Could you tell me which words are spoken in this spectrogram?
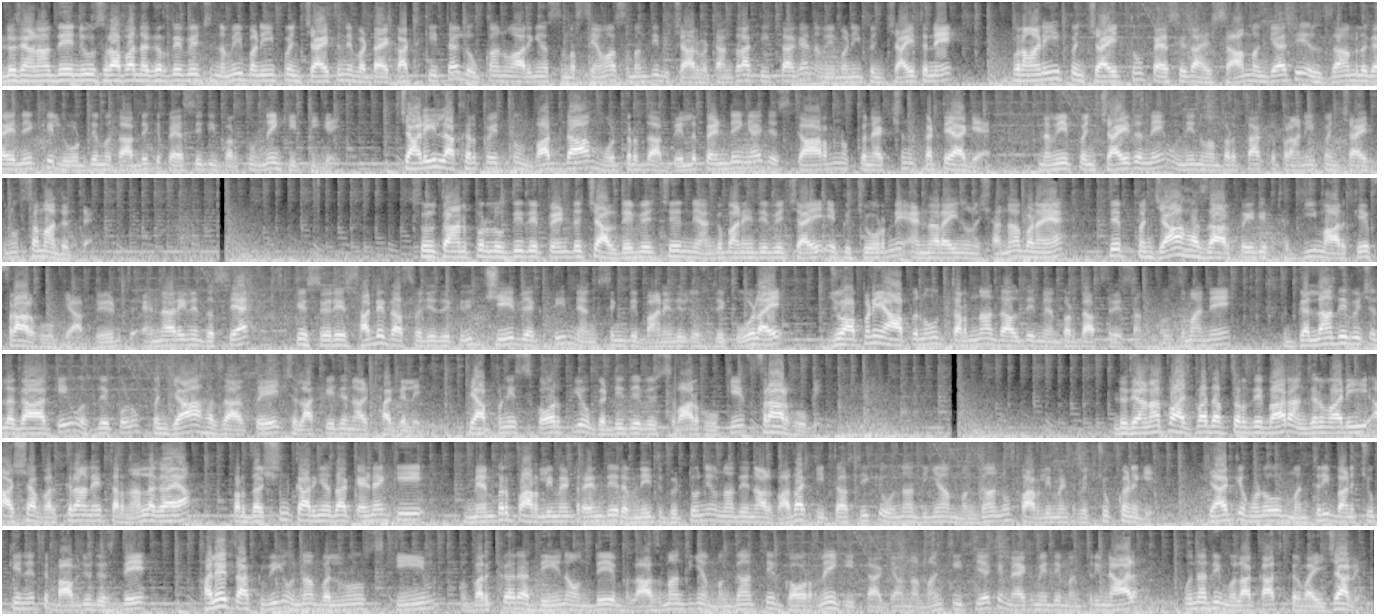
ਲੁਧਿਆਣਾ ਦੇ ਨਿਊ ਸਰਾਭਾ ਨਗਰ ਦੇ ਵਿੱਚ ਨਵੀਂ ਬਣੀ ਪੰਚਾਇਤ ਨੇ ਵੱਡਾ ਇਕੱਠ ਕੀਤਾ। ਲੋਕਾਂ ਨੂੰ ਆ ਰਹੀਆਂ ਸਮੱਸਿਆਵਾਂ ਸੰਬੰਧੀ ਵਿਚਾਰ ਵਟਾਂਦਰਾ ਕੀਤਾ ਗਿਆ। ਨਵੀਂ ਬਣੀ ਪੰਚਾਇਤ ਨੇ ਪੁਰਾਣੀ ਪੰਚਾਇਤ ਤੋਂ ਪੈਸੇ ਦਾ ਹਿਸਾਬ ਮੰਗਿਆ ਤੇ ਇਲਜ਼ਾਮ ਲਗਾਏ ਨੇ ਕਿ ਲੋੜ ਦੇ ਮੁਤਾਬਿਕ ਪੈਸੇ ਦੀ ਵਰਤੋਂ ਨਹੀਂ ਕੀਤੀ ਗਈ। 40 ਲੱਖ ਰੁਪਏ ਤੋਂ ਵੱਧ ਦਾ ਮੋਟਰ ਦਾ ਬਿੱਲ ਪੈਂਡਿੰਗ ਹੈ, ਜਿਸ ਕਾਰਨ ਕਨੈਕਸ਼ਨ ਕੱਟਿਆ ਗਿਆ ਨਵੀਂ ਪੰਚਾਇਤ ਨੇ 19 ਨਵੰਬਰ ਤੱਕ ਪੁਰਾਣੀ ਪੰਚਾਇਤ ਨੂੰ ਸਮਾਂ ਦਿੱਤਾ ਹੈ। ਸੁਲਤਾਨਪੁਰ ਲੋਧੀ ਦੇ ਪਿੰਡ ਝੱਲ ਦੇ ਵਿੱਚ ਨਿਹੰਗ ਬਾਣੇ ਦੇ ਵਿੱਚ ਆਏ ਇੱਕ ਚੋਰ ਨੇ ਐਨਆਰਆਈ ਨੂੰ ਨਿਸ਼ਾਨਾ ਬਣਾਇਆ ਤੇ 50000 ਰੁਪਏ ਦੀ ਠੱਗੀ ਮਾਰ ਕੇ ਫਰਾਰ ਹੋ ਗਿਆ। ਪੀੜਤ ਐਨਆਰਆਈ ਨੇ ਦੱਸਿਆ ਕਿ ਸਵੇਰੇ 10:30 ਵਜੇ ਦੇ ਕਰੀਬ 6 ਵਿਅਕਤੀ ਨਿਹੰਗ ਸਿੰਘ ਦੇ ਬਾਣੇ ਦੇ ਵਿੱਚ ਉਸਦੇ ਕੋਲ ਆਏ, ਜੋ ਆਪਣੇ ਆਪ ਨੂੰ ਤਰਨਾ ਦਲ ਦੇ ਮੈਂਬਰ ਦੱਸ ਰਹੇ ਸਨ। ਮੁਲਜ਼ਮਾਂ ਨੇ ਗੱਲਾਂ ਦੇ ਵਿੱਚ ਲਗਾ ਕੇ ਉਸਦੇ ਕੋਲੋਂ 50000 ਰੁਪਏ ਚਲਾਕੀ ਦੇ ਨਾਲ ਠੱਗ ਲਏ ਤੇ ਆਪਣੀ ਸਕਾਰਪੀਓ ਗੱਡੀ ਦੇ ਵਿੱਚ ਸਵਾਰ ਹੋ ਕੇ ਫਰਾਰ ਹੋ ਗਏ। ਲੁਧਿਆਣਾ ਭਾਜਪਾ ਦਫ਼ਤਰ ਦੇ ਬਾਹਰ ਆਂਗਣਵਾੜੀ ਆਸ਼ਾ ਵਰਕਰਾਂ ਨੇ ਧਰਨਾ ਲਗਾਇਆ। ਪ੍ਰਦਰਸ਼ਨਕਾਰੀਆਂ ਦਾ ਕਹਿਣਾ ਹੈ ਕਿ ਮੈਂਬਰ ਪਾਰਲੀਮੈਂਟ ਰਹਿੰਦੇ ਰਵਨੀਤ ਬਿੱਟੂ ਨੇ ਉਹਨਾਂ ਦੇ ਨਾਲ ਵਾਅਦਾ ਕੀਤਾ ਸੀ ਕਿ ਉਹਨਾਂ ਦੀਆਂ ਮੰਗਾਂ ਨੂੰ ਪਾਰਲੀਮੈਂਟ ਵਿੱਚ ਚੁੱਕਣਗੇ। ਕਿਹਾ ਕਿ ਹੁਣ ਉਹ ਮੰਤਰੀ ਬਣ ਚੁੱਕੇ ਨੇ ਤੇ ਬਾਵਜੂਦ ਇਸ ਦੇ ਹਲੇ ਤੱਕ ਵੀ ਉਹਨਾਂ ਵੱਲੋਂ ਸਕੀਮ ਵਰਕਰ ਅਧੀਨ ਆਉਂਦੇ ਮੁਲਾਜ਼ਮਾਂ ਦੀਆਂ ਮੰਗਾਂ ਤੇ ਗੌਰ ਨਹੀਂ ਕੀਤਾ ਗਿਆ। ਉਹਨਾਂ ਮੰਗ ਕੀਤੀ ਹੈ ਕਿ ਮਹਿਕਮੇ ਦੇ ਮੰਤਰੀ ਨਾਲ ਉਹਨਾਂ ਦੀ ਮੁਲਾਕਾਤ ਕਰਵਾਈ ਜਾਵੇ।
